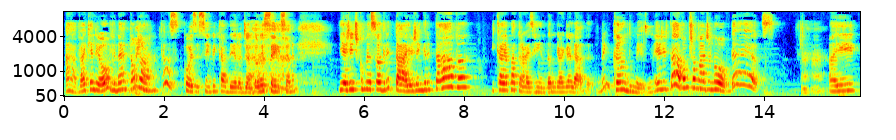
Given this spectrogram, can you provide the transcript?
ah, vai que ele ouve, né? Então vamos. Aquelas coisas assim, brincadeira de adolescência, né? E a gente começou a gritar, e a gente gritava e caía para trás, rindo, dando gargalhada, brincando mesmo. E a gente, ah, vamos chamar de novo, Deus! Uhum. Aí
